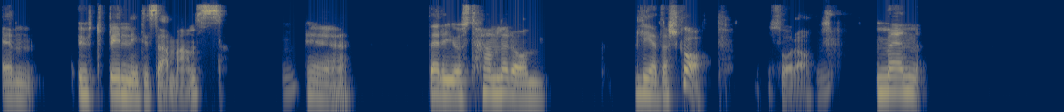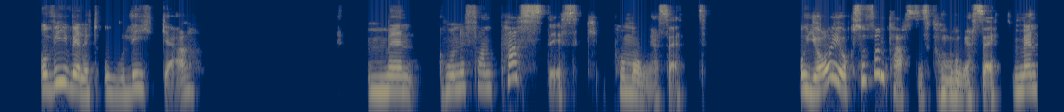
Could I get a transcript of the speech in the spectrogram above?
en utbildning tillsammans. Mm. Eh, där det just handlar om ledarskap. Så då. Mm. Men, och vi är väldigt olika. Men hon är fantastisk på många sätt. Och jag är också fantastisk på många sätt. Men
